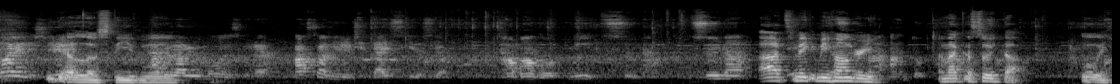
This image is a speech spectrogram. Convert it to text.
毎日 You gotta love Steve, 食べ man. られるものですよね朝に大好きですよ卵にツナツナ Ah, it's making me hungry. あと Anakasoita. Uy. これはね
